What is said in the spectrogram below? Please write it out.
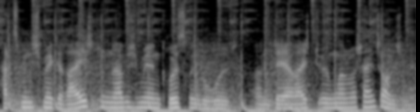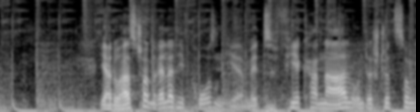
hat es mir nicht mehr gereicht und dann habe ich mir einen größeren geholt. Und der reicht irgendwann wahrscheinlich auch nicht mehr. Ja, du hast schon einen relativ großen hier mit vier Kanal-Unterstützung.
